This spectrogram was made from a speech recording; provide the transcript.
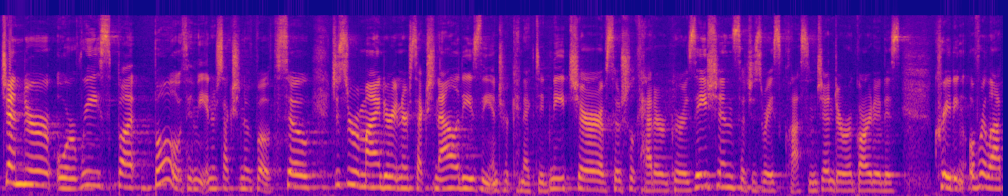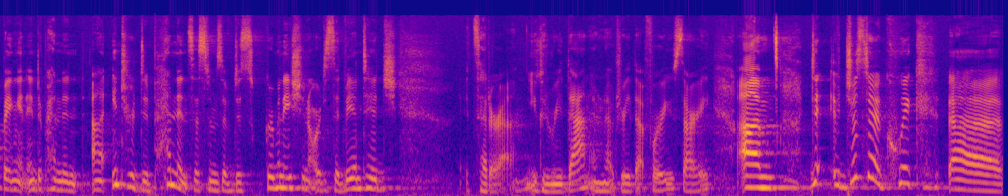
gender or race, but both, in the intersection of both. So, just a reminder intersectionality is the interconnected nature of social categorizations such as race, class, and gender, regarded as creating overlapping and independent, uh, interdependent systems of discrimination or disadvantage etc. You can read that. I don't have to read that for you. Sorry. Um, just a quick uh,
